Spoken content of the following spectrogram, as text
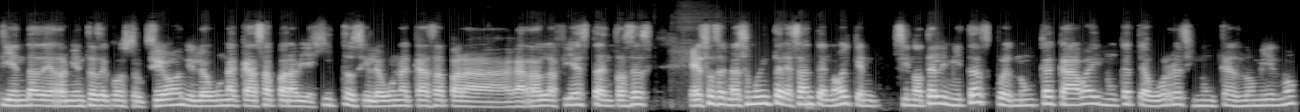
tienda de herramientas de construcción y luego una casa para viejitos y luego una casa para agarrar la fiesta. Entonces, eso se me hace muy interesante, ¿no? Y que si no te limitas, pues nunca acaba y nunca te aburres y nunca es lo mismo.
